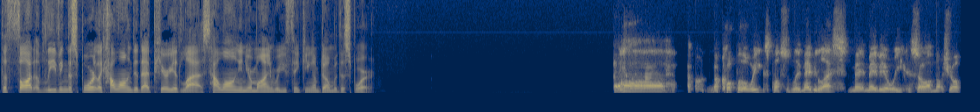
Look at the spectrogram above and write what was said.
the thought of leaving the sport like how long did that period last? How long in your mind were you thinking I'm done with the sport? Uh, a, a, couple of weeks, possibly, maybe less, may, maybe a week or so. I'm not sure,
